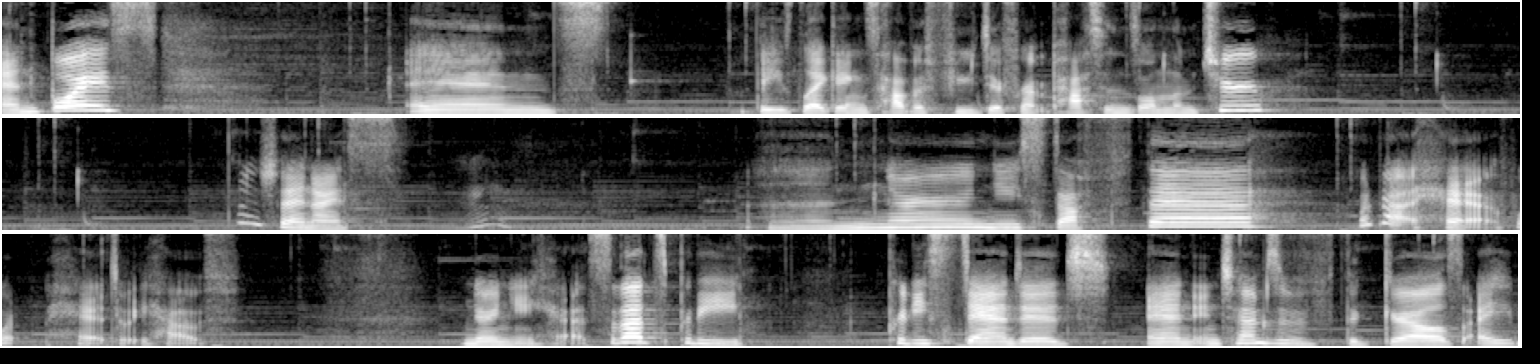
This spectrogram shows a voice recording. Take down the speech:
and boys. And these leggings have a few different patterns on them too. That's very nice. Uh, no new stuff there. What about hair? What hair do we have? No new hair. So that's pretty pretty standard. And in terms of the girls, I,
